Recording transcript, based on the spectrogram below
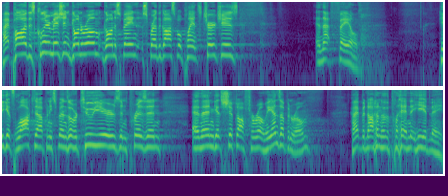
Right, Paul had this clear mission going to Rome, going to Spain, spread the gospel, plants churches, and that failed. He gets locked up and he spends over two years in prison and then gets shipped off to Rome. He ends up in Rome, right, but not under the plan that he had made.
